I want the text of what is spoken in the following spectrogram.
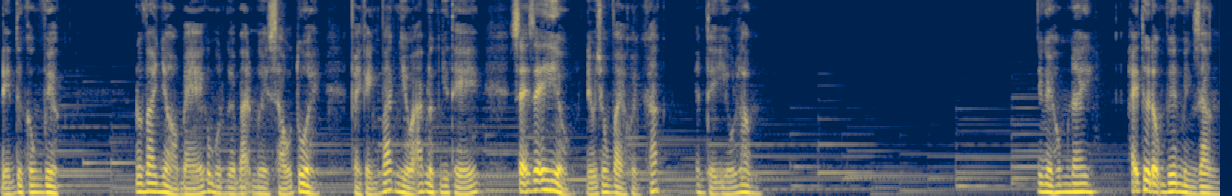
đến từ công việc. Đôi vai nhỏ bé của một người bạn 16 tuổi phải gánh vác nhiều áp lực như thế sẽ dễ hiểu nếu trong vài khoảnh khắc em thấy yếu lòng như ngày hôm nay, hãy tự động viên mình rằng,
